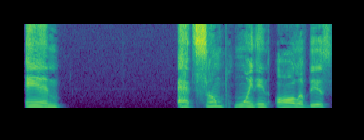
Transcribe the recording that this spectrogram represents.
And at some point in all of this,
